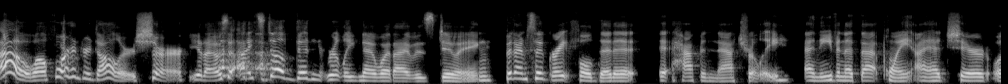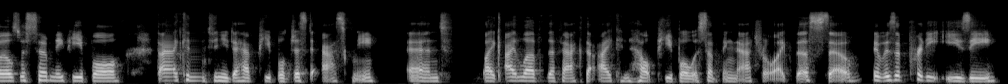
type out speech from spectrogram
oh, well, $400, sure. You know, so I still didn't really know what I was doing, but I'm so grateful that it it happened naturally. And even at that point, I had shared oils with so many people that I continued to have people just ask me. And like, I love the fact that I can help people with something natural like this. So it was a pretty easy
